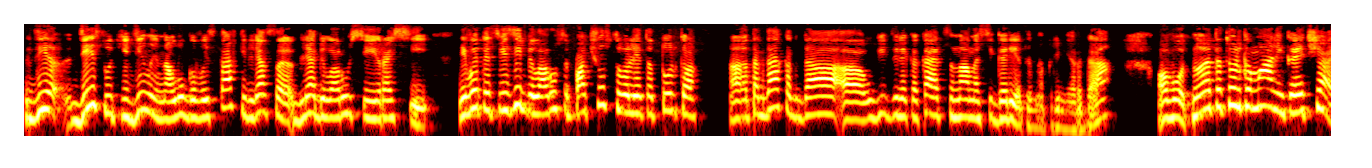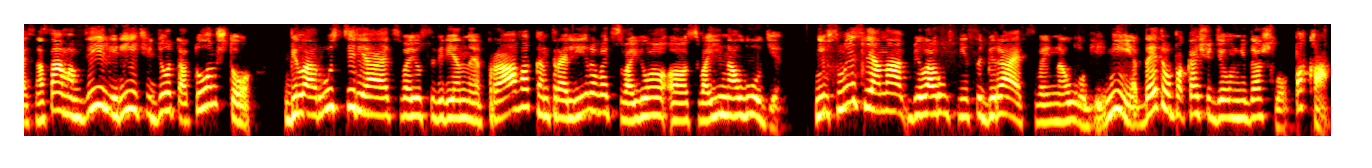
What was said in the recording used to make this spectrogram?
где действуют единые налоговые ставки для, для Беларуси и России. И в этой связи белорусы почувствовали это только тогда, когда а, увидели, какая цена на сигареты, например, да. Вот. Но это только маленькая часть. На самом деле речь идет о том, что Беларусь теряет свое суверенное право контролировать свое, а, свои налоги. Не в смысле она, Беларусь, не собирает свои налоги. Нет, до этого пока еще дело не дошло. Пока.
